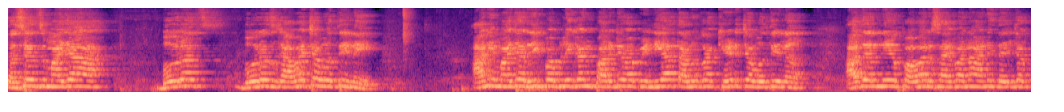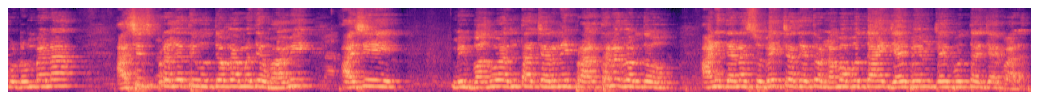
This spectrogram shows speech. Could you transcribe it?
तसेच माझ्या बोरस बोरस गावाच्या वतीने आणि माझ्या Republican party of India taluka खेडच्या वतीनं आदरणीय पवार साहेबांना आणि त्यांच्या कुटुंबांना अशीच प्रगती उद्योगामध्ये व्हावी अशी मी भगवंताचरणी प्रार्थना करतो आणि त्यांना शुभेच्छा देतो. नमबुद्ध आहे. जय भीम जय बुद्ध जय भारत.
